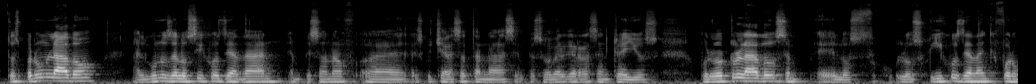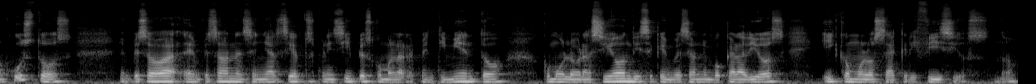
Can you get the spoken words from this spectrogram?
Entonces, por un lado, algunos de los hijos de Adán empezaron a, escuchar a Satanás, empezó a haber guerras entre ellos. Por otro lado, eh, los, los, hijos de Adán que fueron justos empezaron a enseñar ciertos principios como el arrepentimiento, como la oración, dice que empezaron a invocar a Dios, y como los sacrificios, ¿no?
